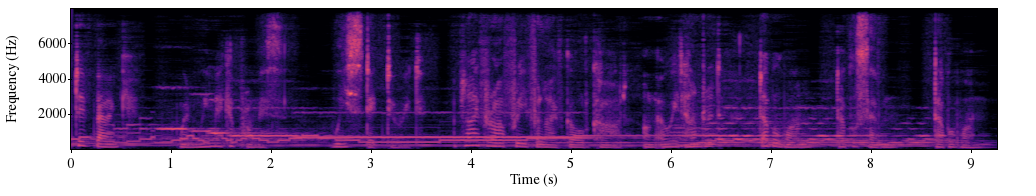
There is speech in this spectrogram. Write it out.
Cooperative Bank, when we make a promise, we stick to it. Apply for our Free for Life Gold Card on 0800 11 77 11.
